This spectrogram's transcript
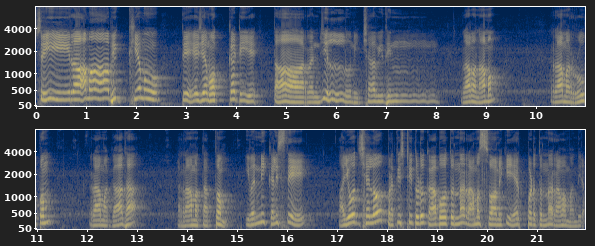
శ్రీరామాభిఖ్యము తేజమొక్కటియే తారంజిల్లు నిత్యవిధిన్ రామనామం రామరూపం రామగాథ. రామతత్వం. ఇవన్నీ కలిస్తే అయోధ్యలో ప్రతిష్ఠితుడు కాబోతున్న రామస్వామికి ఏర్పడుతున్న రామ మందిరం.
